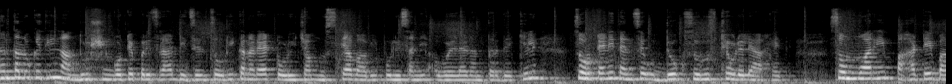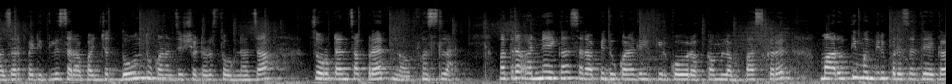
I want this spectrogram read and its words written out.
जुन्नर तालुक्यातील नांदूर शिंगोटे परिसरात डिझेल चोरी करणाऱ्या टोळीच्या मुसक्या बाबी पोलिसांनी आवळल्यानंतर देखील चोरट्यांनी त्यांचे उद्योग सुरूच ठेवलेले आहेत. सोमवारी पहाटे बाजारपेठेतील सराफांच्या दोन दुकानांचे शटर तोडण्याचा चोरट्यांचा प्रयत्न फसलाय. मात्र अन्य एका सराफी दुकानातील किरकोळ रक्कम लंपास करत मारुती मंदिर परिसरातील एका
